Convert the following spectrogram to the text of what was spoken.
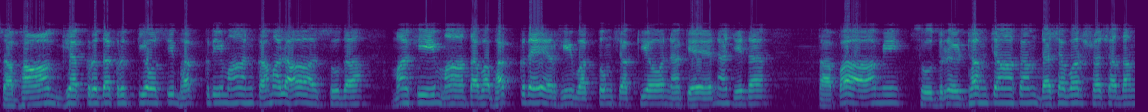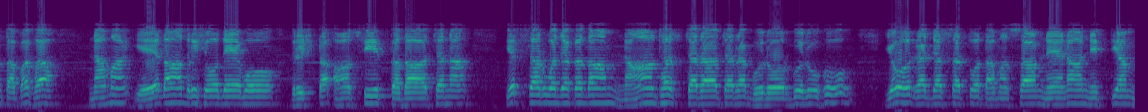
सभाग्यकृतकृत्योऽसि भक्तिमान् कमलासुद मही मातव भक्तेर्हि वक्तुं शक्यो न केनचित्। तपामि सुदृढं चाकं दशवर्षशतं तपः नम एतादृशो देवो दृष्ट आसीत् कदाचन यत्सर्वजगदां नाथश्चराचर गुरोर्गुरुः यो रजसत्त्वतमसां नेना नित्यं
